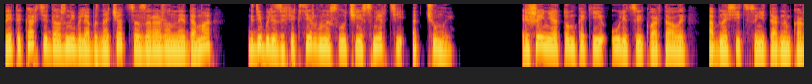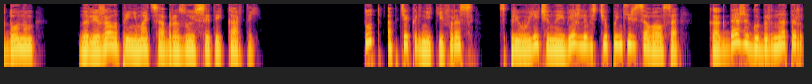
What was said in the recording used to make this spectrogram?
на этой карте должны были обозначаться зараженные дома, где были зафиксированы случаи смерти от чумы. Решение о том, какие улицы и кварталы обносить санитарным кордоном, надлежало принимать, сообразуясь с этой картой. Тут аптекарь Никифорос с преувеличенной вежливостью поинтересовался, когда же губернатор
